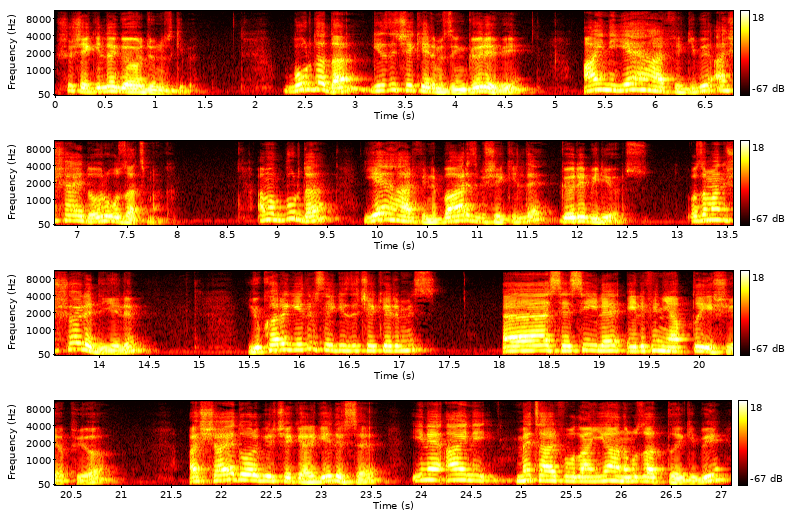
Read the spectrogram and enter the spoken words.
Şu şekilde gördüğünüz gibi. Burada da gizli çekerimizin görevi aynı Y harfi gibi aşağıya doğru uzatmak. Ama burada Y harfini bariz bir şekilde görebiliyoruz. O zaman şöyle diyelim. Yukarı gelirse gizli çekerimiz E sesiyle Elif'in yaptığı işi yapıyor. Aşağıya doğru bir çeker gelirse yine aynı met harfi olan Ya'nın uzattığı gibi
